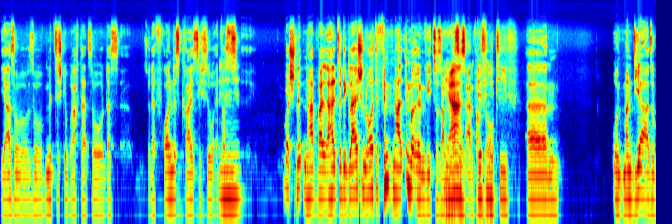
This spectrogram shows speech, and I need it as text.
ja, so, so mit sich gebracht hat, so dass so der Freundeskreis sich so etwas Mhm. Überschnitten hat, weil halt so die gleichen Leute finden halt immer irgendwie zusammen. ja, das ist einfach so. definitiv. Ähm, und man dir, also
